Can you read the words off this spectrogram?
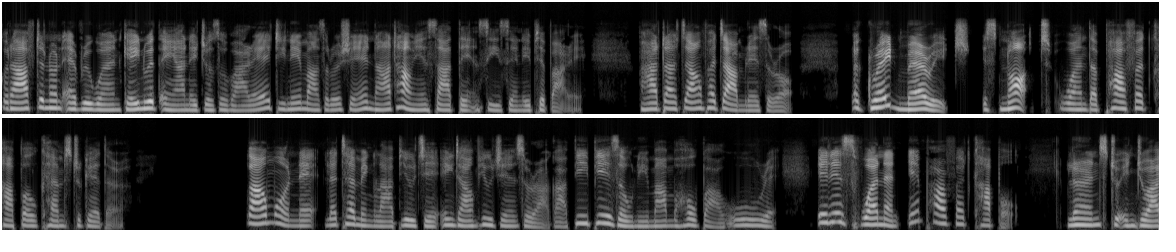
Good afternoon everyone Gain with အိမ်ကနေကြိုဆိုပါရစေဒီနေ့မှာဆိုလို့ရှိရင်နားထောင်ရင်းစတင်အစီအစဉ်လေးဖြစ်ပါတယ်ဘာတာကြောင်းဖတ်ကြမလဲဆိုတော့ A great marriage is not when the perfect couple comes together ကောင်းမွန်တဲ့လက်ထက်မင်္ဂလာပြုခြင်းအိမ်ထောင်ပြုခြင်းဆိုတာကပြည့်ပြည့်စုံနေမှာမဟုတ်ပါဘူးတဲ့ It is when an imperfect couple learns to enjoy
